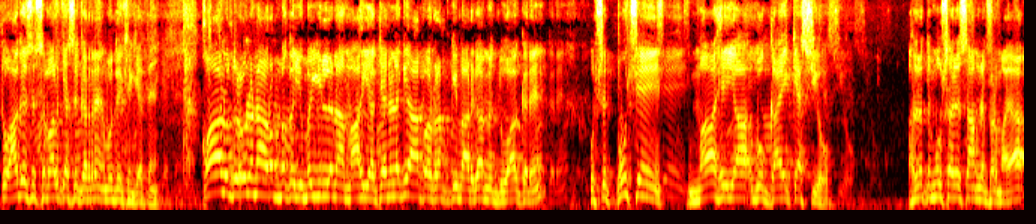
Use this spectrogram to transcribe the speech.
تو آگے سے سوال کیسے کر رہے ہیں، وہ دیکھیں، کہتے ہیں۔ قال ادعو لنا ربک، یبین لنا ماہیا کہنے لگے، آپ رب کی بارگاہ میں دعا کریں، اس سے پوچھیں ماہ یا وہ گائے کیسی ہو؟ حضرت موسی علیہ السلام نے فرمایا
